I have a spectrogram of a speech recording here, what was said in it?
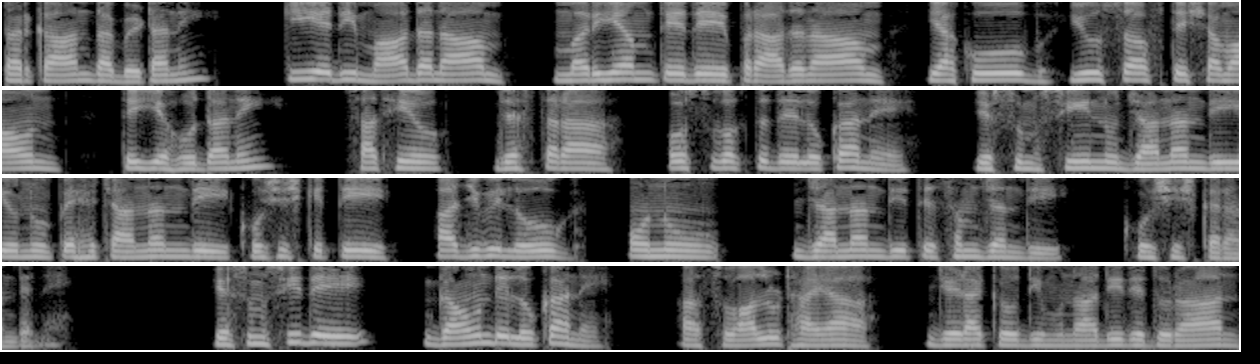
ਤਰਕਾਨ ਦਾ ਬੇਟਾ ਨਹੀਂ? ਕੀ ਇਹਦੀ ਮਾਂ ਦਾ ਨਾਮ ਮਰੀਮ ਤੇ ਦੇ ਭਰਾ ਦਾ ਨਾਮ ਯਾਕੂਬ, ਯੂਸਫ ਤੇ ਸ਼ਮਾਉਨ ਤੇ ਯਹੂਦਾ ਨਹੀਂ? ਸਾਥੀਓ, ਜਿਸ ਤਰ੍ਹਾਂ ਉਸ ਵਕਤ ਦੇ ਲੋਕਾਂ ਨੇ ਯਿਸੂ ਮਸੀਹ ਨੂੰ ਜਾਣਨ ਦੀ, ਉਹਨੂੰ ਪਹਿਚਾਨਣ ਦੀ ਕੋਸ਼ਿਸ਼ ਕੀਤੀ, ਅੱਜ ਵੀ ਲੋਕ ਉਹਨੂੰ ਜਾਣਨ ਦੀ ਤੇ ਸਮਝਣ ਦੀ ਕੋਸ਼ਿਸ਼ ਕਰਦੇ ਨੇ। ਯਿਸੂ ਮਸੀਹ ਦੇ ਗਾਉਂ ਦੇ ਲੋਕਾਂ ਨੇ ਆ ਸਵਾਲ ਉਠਾਇਆ, ਜਿਹੜਾ ਕਿ ਉਹਦੀ ਮੁਨਾਦੀ ਦੇ ਦੌਰਾਨ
